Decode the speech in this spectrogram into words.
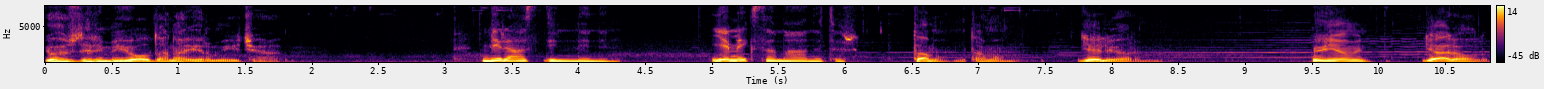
Gözlerimi yoldan ayırmayacağım. Biraz dinlenin. Yemek zamanıdır. Tamam tamam. Geliyorum. Bünyamin gel oğlum.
